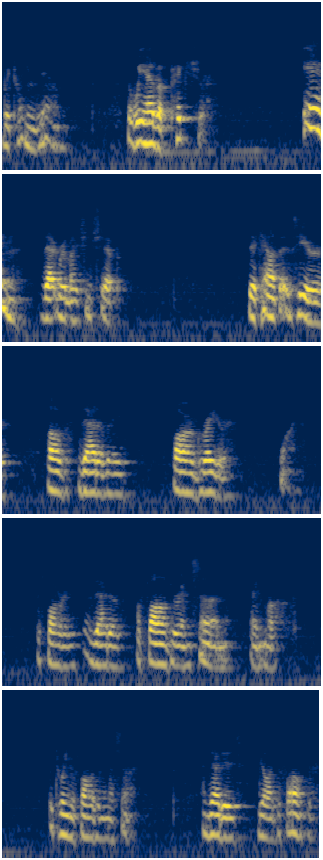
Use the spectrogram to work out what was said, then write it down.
between them. But we have a picture in that relationship, the account that is here of that of a far greater one, as far as that of a father and son and love between a father and a son. And that is God the Father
